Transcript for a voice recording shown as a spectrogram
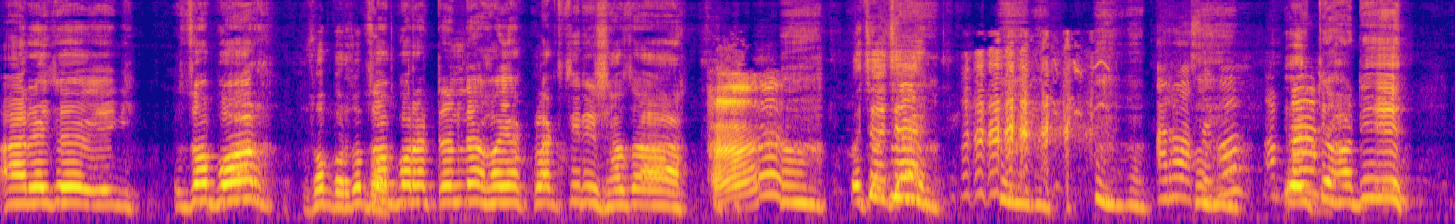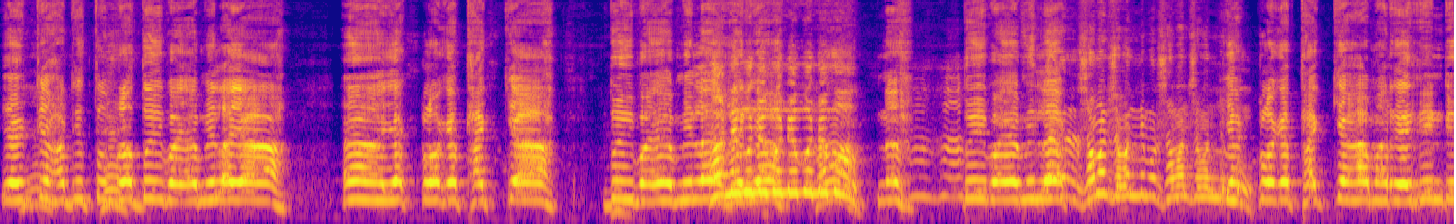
আর এই যে জব্বর। জব্বর জব্বর। জব্বরের টেনলে হয় এক লাখ তিরিশ হাজার। গো এইটা হাঁটি এইটা হাঁটি তোমরা দুই ভাইয়া মিলাইয়া হ্যাঁ, এক লগে থাকিয়া দুই ভাইয়া মিলাই নেব নেব নেব নেব। না, দুই ভাইয়া মিলে সমান সমান নিমু সমান সমান নিমু এক লগে থাকিয়া আমার এই ঋণটি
